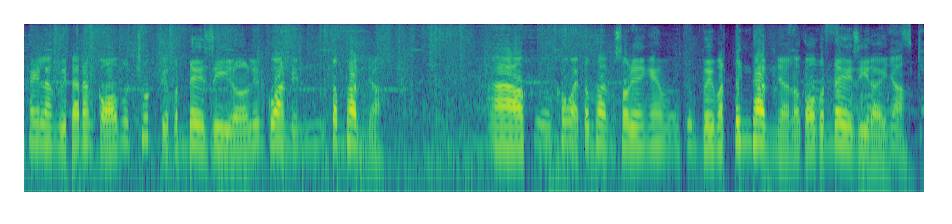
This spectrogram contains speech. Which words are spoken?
hay là người ta đang có một chút cái vấn đề gì nó liên quan đến tâm thần nhỉ? À không phải tâm thần, sorry anh em, về mặt tinh thần nhỉ, nó có vấn đề gì đấy nhỉ?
